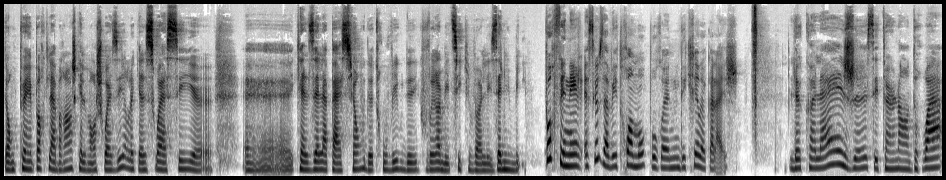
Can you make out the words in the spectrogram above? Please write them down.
Donc, peu importe la branche qu'elles vont choisir, qu'elles soient assez, euh, qu'elles aient la passion de trouver ou de découvrir un métier qui va les animer. Pour finir, est-ce que vous avez trois mots pour nous décrire le collège? Le collège, c'est un endroit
